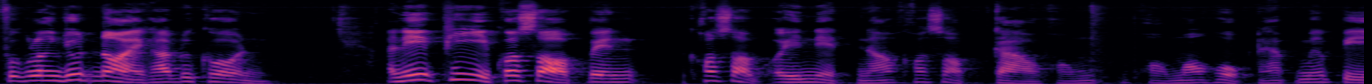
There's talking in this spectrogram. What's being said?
ฝึกพลังยุทธหน่อยครับทุกคน อันนี้พี่หยิบข้อสอบเป็นข้อสอบ o อเน็ตเนาะข้อสอบเก่าของของม .6 นะครับเมื่อปี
